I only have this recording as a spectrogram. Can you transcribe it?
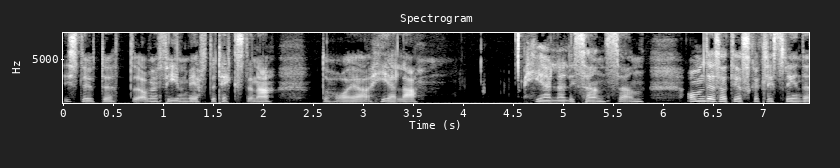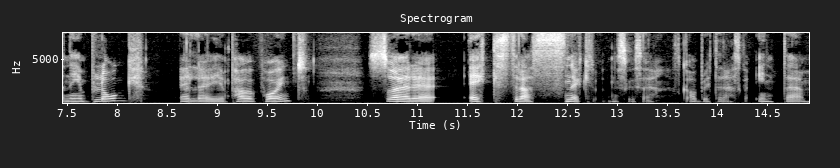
i slutet av en film i eftertexterna, då har jag hela, hela licensen. Om det är så att jag ska klistra in den i en blogg eller i en powerpoint så är det extra snyggt. Nu ska vi se, jag ska avbryta det här. Jag ska inte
